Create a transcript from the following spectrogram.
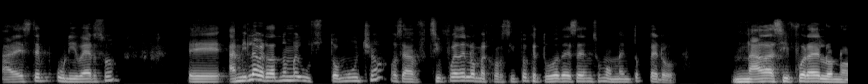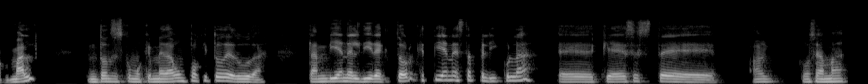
a este universo, eh, a mí la verdad no me gustó mucho, o sea, sí fue de lo mejorcito que tuvo de ese en su momento, pero nada así fuera de lo normal. Entonces, como que me da un poquito de duda. También el director que tiene esta película, eh, que es este, ¿cómo se llama?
